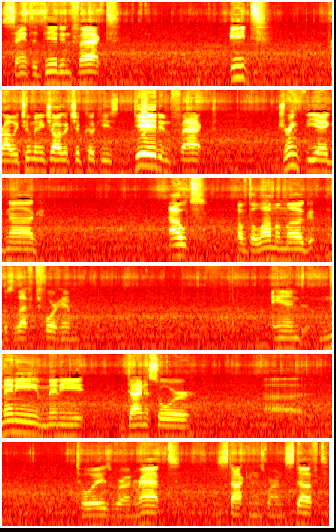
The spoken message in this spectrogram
Santa did, in fact, eat probably too many chocolate chip cookies. Did, in fact, drink the eggnog out of the llama mug that was left for him. And many, many dinosaur uh, toys were unwrapped, stockings were unstuffed,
